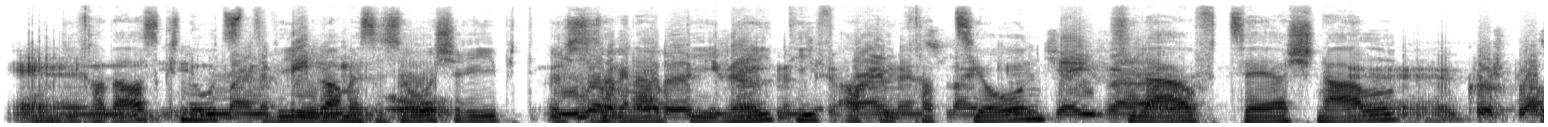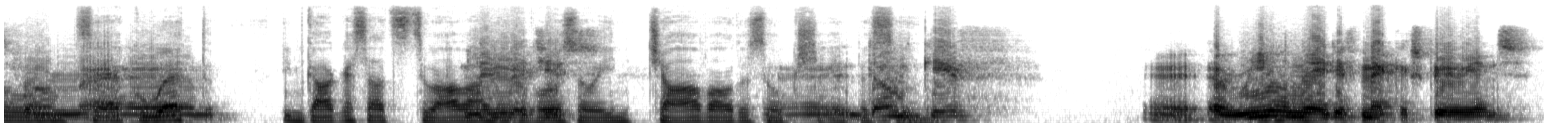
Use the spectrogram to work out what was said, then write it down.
Und ich habe das in genutzt, weil wenn man es so schreibt, ist other sogenannte Native-Applikation. like, uh, Sie läuft sehr schnell uh, und sehr gut, im Gegensatz zu Anwendungen, die so in Java oder so uh, geschrieben don't sind. give uh, a real native Mac experience.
